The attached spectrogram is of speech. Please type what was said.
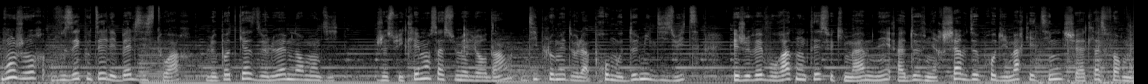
Bonjour, vous écoutez Les Belles Histoires, le podcast de l'EM Normandie. Je suis Clémence Assumel-Lurdin, diplômée de la promo 2018, et je vais vous raconter ce qui m'a amené à devenir chef de produit marketing chez Atlas Formule.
